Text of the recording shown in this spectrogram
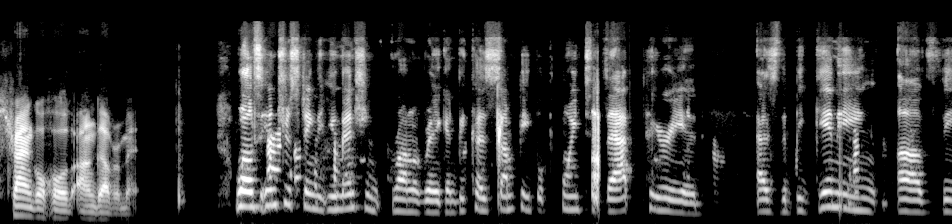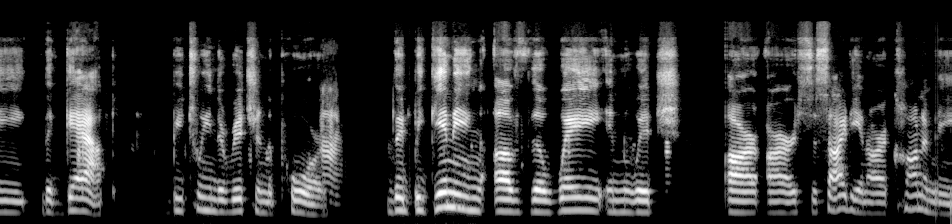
stranglehold on government. Well it's interesting that you mentioned Ronald Reagan because some people point to that period as the beginning of the the gap between the rich and the poor, the beginning of the way in which our our society and our economy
